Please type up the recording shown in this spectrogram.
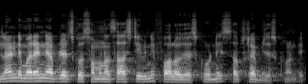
ఇలాంటి మరిన్ని అప్డేట్స్ కోసం మన సాస్ టీవీని ఫాలో చేసుకోండి సబ్స్క్రైబ్ చేసుకోండి.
